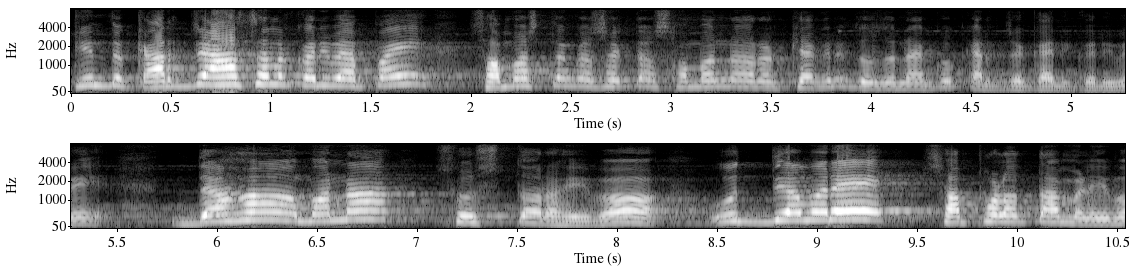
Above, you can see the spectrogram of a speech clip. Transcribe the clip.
କିନ୍ତୁ କାର୍ଯ୍ୟ ହାସଲ କରିବା ପାଇଁ ସମସ୍ତଙ୍କ ସହିତ ସମନ୍ୱୟ ରକ୍ଷା କରି ଯୋଜନାକୁ କାର୍ଯ୍ୟକାରୀ କରିବେ। ଦେହ ମନ ସୁସ୍ଥ ରହିବ। ଉଦ୍ୟମରେ ସଫଳତା ମିଳିବ।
